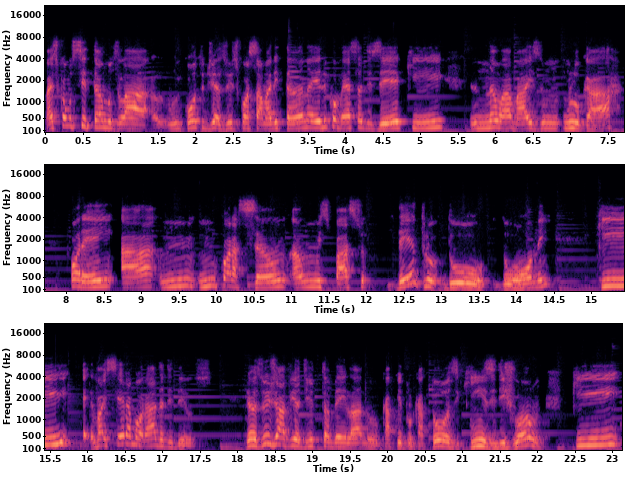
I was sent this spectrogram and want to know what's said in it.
mas como citamos lá o encontro de Jesus com a samaritana, ele começa a dizer que não há mais um, um lugar, porém há um, um, coração, há um espaço dentro do, do homem que vai ser a morada de Deus. Jesus já havia dito também lá no capítulo 14, 15 de João, que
